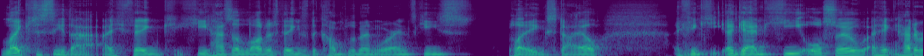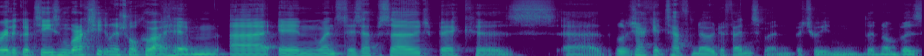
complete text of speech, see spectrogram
like to see that. I think he has a lot of things that complement Werenski's playing style. I think he, again, he also I think had a really good season. We're actually going to talk about him uh, in Wednesday's episode because uh, the Blue Jackets have no defenseman between the numbers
